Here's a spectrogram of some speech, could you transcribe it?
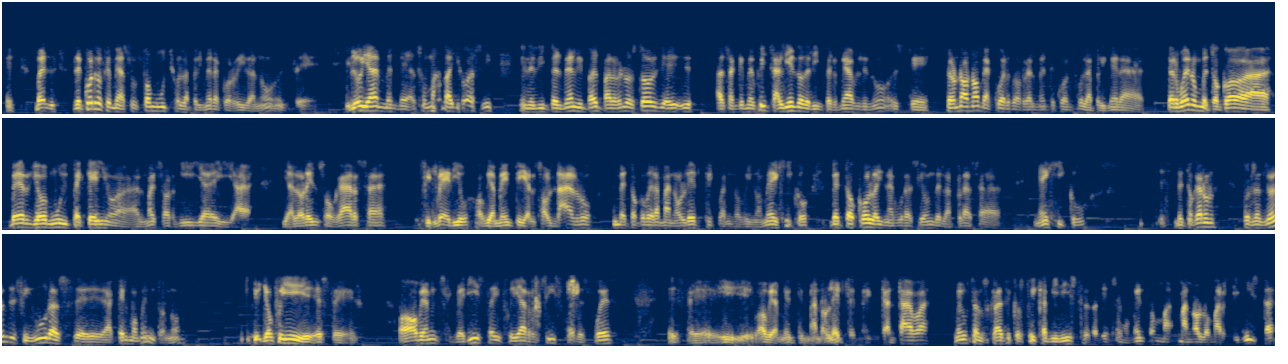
Eh, bueno, recuerdo que me asustó mucho la primera corrida, ¿no? Este, y luego ya me, asomaba yo así en el impermeable para ver los toros y hasta que me fui saliendo del impermeable, ¿no? Este, pero no, no me acuerdo realmente cuál fue la primera. Pero bueno, me tocó a ver yo muy pequeño al maestro Armilla y a, Lorenzo Garza, Silverio, obviamente, y al soldado me tocó ver a Manolete cuando vino a México, me tocó la inauguración de la Plaza México, me tocaron pues las grandes figuras de aquel momento, ¿no? Yo fui, este, obviamente silverista y fui arrocista después, este, y obviamente Manolete me encantaba, me gustan los clásicos, fui caminista también en su momento, Manolo Martinista,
